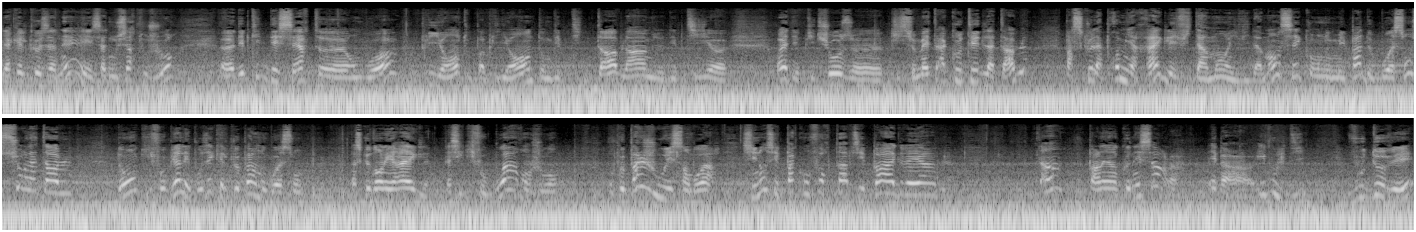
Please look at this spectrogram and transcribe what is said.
il y a quelques années et ça nous sert toujours. Des petites dessertes en bois, pliantes ou pas pliantes, donc des petites tables, hein, des, petits, des petites choses euh, qui se mettent à côté de la table. Parce que la première règle, évidemment, évidemment, c'est qu'on ne met pas de boissons sur la table. Donc il faut bien les poser quelque part nos boissons. Parce que dans les règles, c'est qu'il faut boire en jouant. On peut pas jouer sans boire. Sinon c'est pas confortable, c'est pas agréable. Hein? Parlez à un connaisseur là Eh ben, il vous le dit. Vous devez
